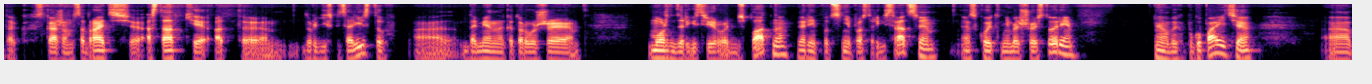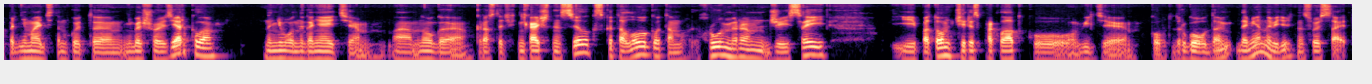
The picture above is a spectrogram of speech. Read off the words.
так скажем, собрать остатки от э, других специалистов, э, домены, которые уже можно зарегистрировать бесплатно, вернее, по цене просто регистрации э, с какой-то небольшой историей. Вы их покупаете, поднимаете там какое-то небольшое зеркало, на него нагоняете а, много как раз этих некачественных ссылок с каталога, там, хрумером, GSA, и потом через прокладку в виде какого-то другого домена ведете на свой сайт.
